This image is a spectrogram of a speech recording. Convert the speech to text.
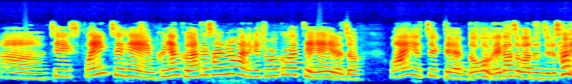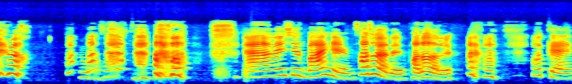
Um, to explain to him. 그냥 그한테 설명하는 게 좋을 것 같아. 이러죠. Why you took them? 너가 왜 가져갔는지를 설명. And we should buy him. 사줘야 돼. 바나나를. okay.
